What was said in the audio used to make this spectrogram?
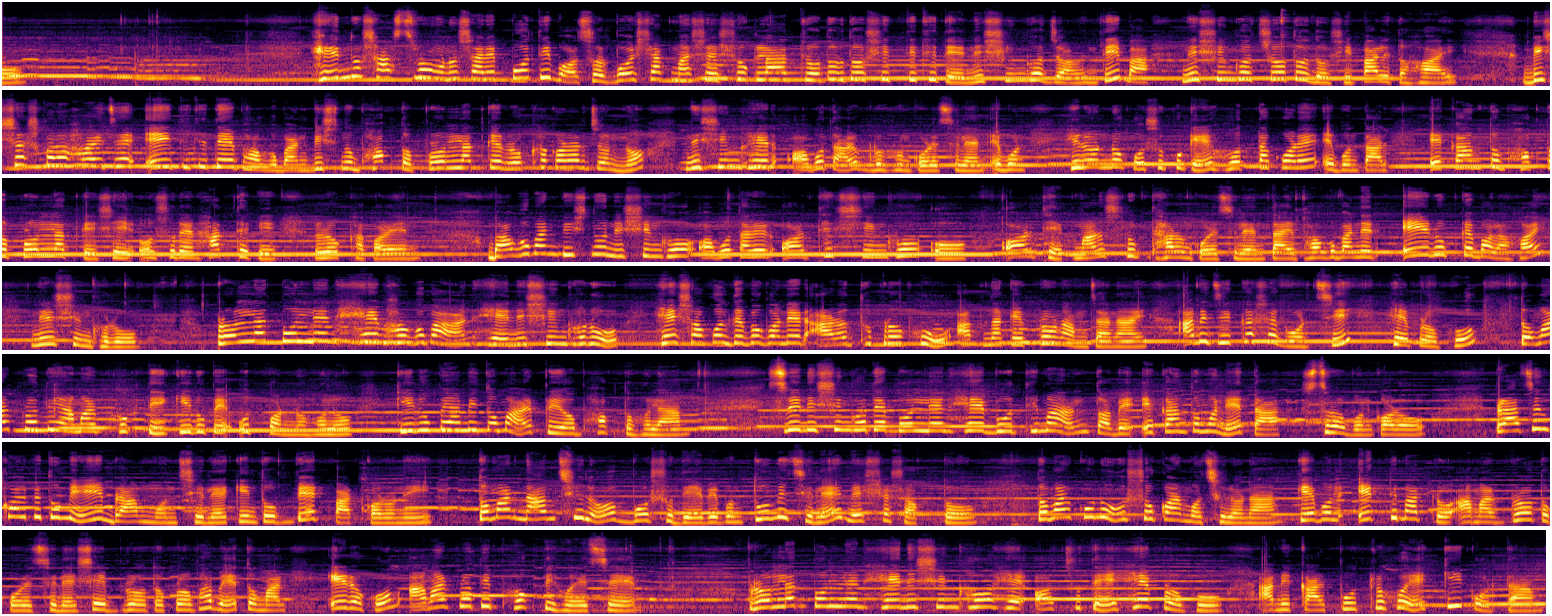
হিন্দু শাস্ত্র অনুসারে প্রতি বছর বৈশাখ মাসের শুক্লা চতুর্দশী তিথিতে নৃসিংহ জয়ন্তী বা নৃসিংহ চতুর্দশী পালিত হয়। বিশ্বাস করা হয় যে এই তিথিতে ভগবান বিষ্ণু ভক্ত প্রহ্লাদকে রক্ষা করার জন্য নৃসিংহের অবতার গ্রহণ করেছিলেন এবং হিরণ্য কশুপুকে হত্যা করে এবং তার একান্ত ভক্ত প্রহ্লাদকে সেই অসুরের হাত থেকে রক্ষা করেন। ভগবান বিষ্ণু নৃসিংহ অবতারের অর্ধেক সিংহ ও অর্ধেক মানুষ রূপ ধারণ করেছিলেন। তাই ভগবানের এই রূপকে বলা হয় নৃসিংহ রূপ। প্রহ্লাদ বললেন, হে ভগবান, হে নৃসিংহ রূপ, হে সকল দেবগণের আরাধ্য প্রভু, আপনাকে প্রণাম জানাই। আমি জিজ্ঞাসা করছি, হে প্রভু, তোমার প্রতি আমার ভক্তি কি রূপে উৎপন্ন হলো? কি রূপে আমি তোমার প্রিয় ভক্ত হলাম? শ্রী নৃসিংহদেব বললেন, হে বুদ্ধিমান, তবে একান্ত মনে তা শ্রবণ করো। প্রাচীন কল্পে তুমি ব্রাহ্মণ ছিলে, কিন্তু বেদ পাঠ করনি। তোমার নাম ছিল বসুদেব এবং তুমি ছিলে বেশ্যাসক্ত তোমার কোনো সুকর্ম ছিল না। কেবল একটি মাত্র আমার ব্রত করেছিলে, সেই ব্রত প্রভাবে তোমার এরকম আমার প্রতি ভক্তি হয়েছে। প্রহ্লাদ বললেন, হে নৃসিংহ, হে অচ্যুতে, হে প্রভু, আমি কার পুত্র হয়ে কি করতাম?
